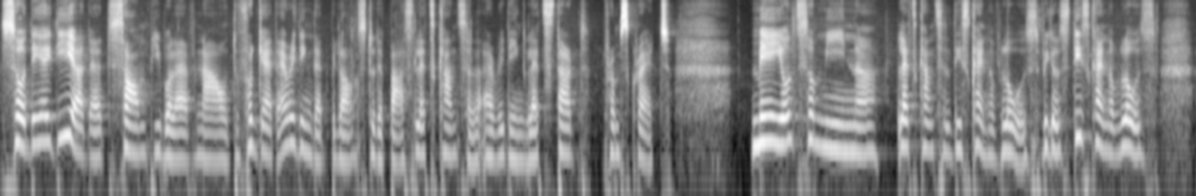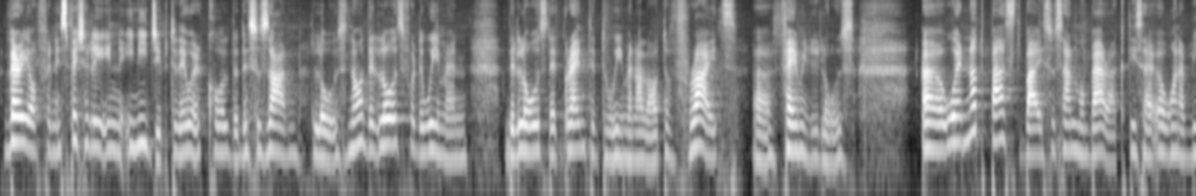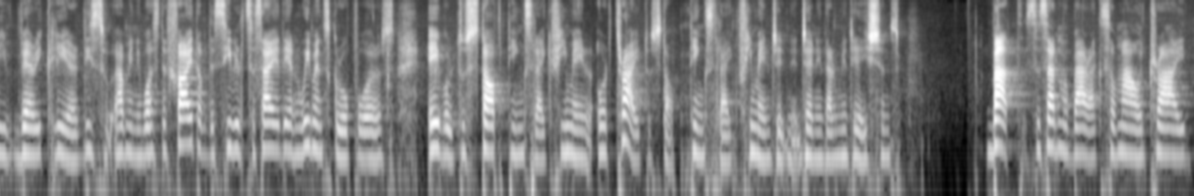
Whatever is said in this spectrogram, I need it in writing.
So the idea that some people have now to forget everything that belongs to the past, let's cancel everything, let's start from scratch, may also mean uh, let's cancel these kind of laws because these kind of laws very often, especially in, in Egypt, they were called the Suzanne laws, no? the laws for the women, the laws that granted to women a lot of rights, uh, family laws uh, were not passed by Suzanne Mubarak. This I, I want to be very clear. This, I mean, it was the fight of the civil society and women's group was able to stop things like female, or try to stop things like female gen genital mutilations. But Suzanne Mubarak somehow tried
